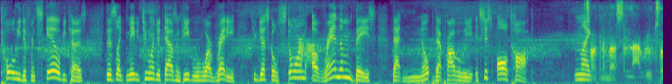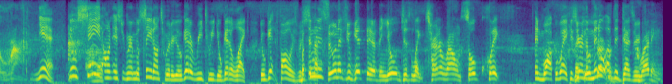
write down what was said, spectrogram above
totally different scale because there's like maybe 200,000 people who are ready to just go storm a random base that nope, that probably it's just all talk. Like talking about some Naruto run. yeah, you'll uh-huh. say it on Instagram, you'll say it on Twitter, you'll get a retweet, you'll get a like, you'll get followers, but, But as then as as soon as you get there, then you'll just like turn around so quick and walk away because you're in the middle of the desert regretting.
